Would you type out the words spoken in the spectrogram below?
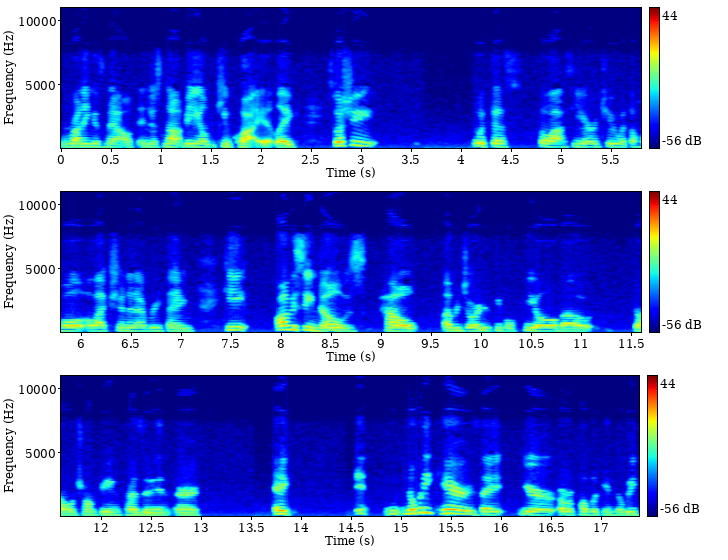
running his mouth and just not being able to keep quiet. Like especially with this the last year or two with the whole election and everything, he obviously knows how a majority of the people feel about Donald Trump being president or it, it nobody cares that you're a Republican. Nobody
